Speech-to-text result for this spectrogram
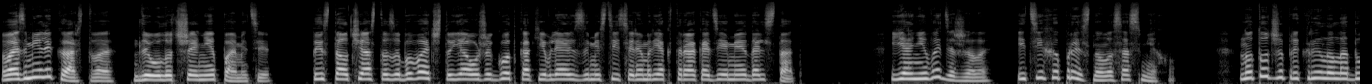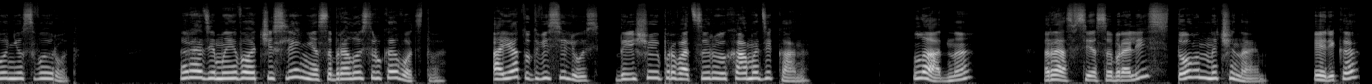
«Возьми лекарство для улучшения памяти. Ты стал часто забывать, что я уже год как являюсь заместителем ректора Академии Дальстат». Я не выдержала и тихо прыснула со смеху, но тут же прикрыла ладонью свой рот. Ради моего отчисления собралось руководство, а я тут веселюсь, да еще и провоцирую хама декана. «Ладно, Раз все собрались, то начинаем. Эрика,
